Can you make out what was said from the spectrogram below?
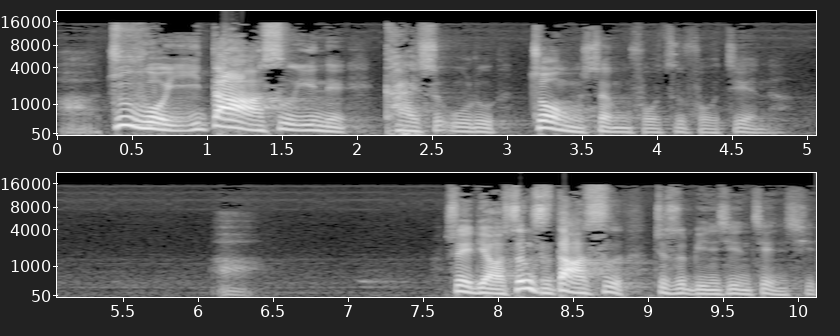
啊，诸佛以大事因呢，开始悟入众生佛之佛见啊。所以了生死大事就是明心见性，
